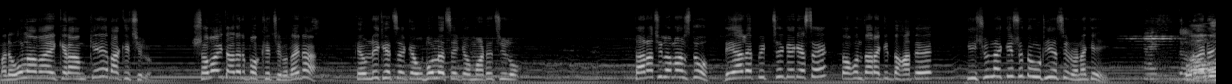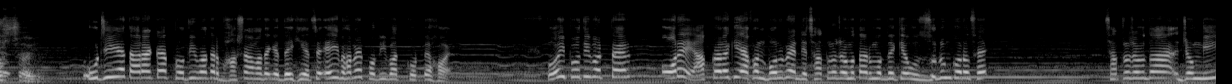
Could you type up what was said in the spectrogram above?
মানে ওলামাই কেরাম কে বাকি ছিল? সবাই তাদের পক্ষে ছিল তাই না? কেউ লিখেছে কেউ বলেছে কেউ মাঠে ছিল। তারা ছিল মাজদু দেয়ালে পিঠ থেকে গেছে তখন তারা কিন্তু হাতে কিছু না কিছু তো উঠিয়েছিল নাকি? উঠিয়ে তারা একটা প্রতিবাদের ভাষা আমাদেরকে দেখিয়েছে এইভাবে প্রতিবাদ করতে হয়। ওই প্রতিবাদটার পরে আপনারা কি এখন বলবেন যে ছাত্র জনতার মধ্যে কেউ জুলুম করেছে? ছাত্র জনতা জঙ্গি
